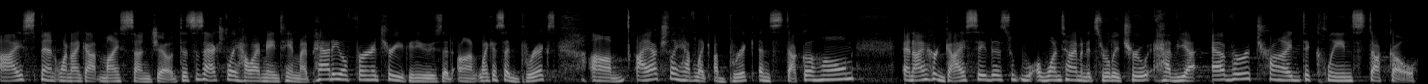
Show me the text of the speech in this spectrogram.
I spent when I got my Sunjoe. This is actually how I maintain my patio furniture. You can use it on, like I said, bricks. Um, I actually have like a brick and stucco home. And I heard guys say this one time, and it's really true. Have you ever tried to clean stucco?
